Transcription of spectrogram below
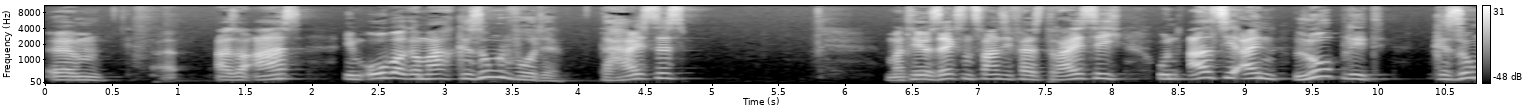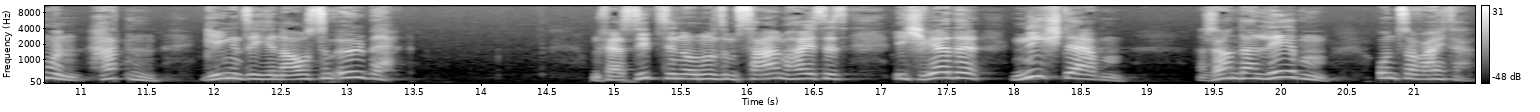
ähm, also aß, im Obergemach gesungen wurde. Da heißt es, Matthäus 26, Vers 30, und als sie ein Loblied gesungen hatten, gingen sie hinaus zum Ölberg. Und Vers 17 in unserem Psalm heißt es, ich werde nicht sterben, sondern leben und so weiter.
